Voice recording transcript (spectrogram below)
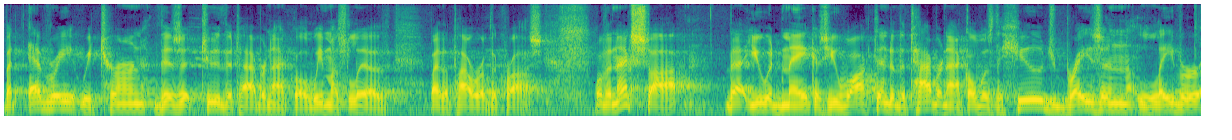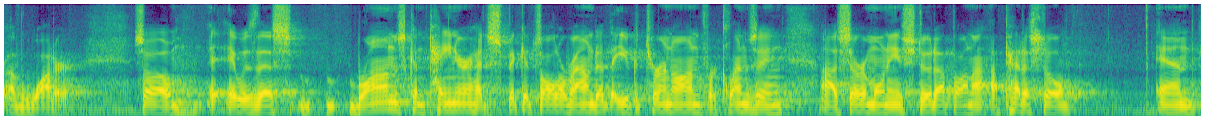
but every return visit to the tabernacle, we must live by the power of the cross. Well, the next stop that you would make as you walked into the tabernacle was the huge brazen laver of water. So it was this bronze container, had spigots all around it that you could turn on for cleansing uh, ceremonies, stood up on a, a pedestal. And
